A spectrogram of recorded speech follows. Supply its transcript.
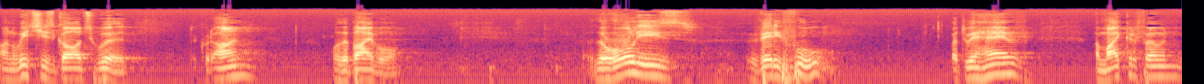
on which is God's Word, the Quran or the Bible. The hall is very full, but we have a microphone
